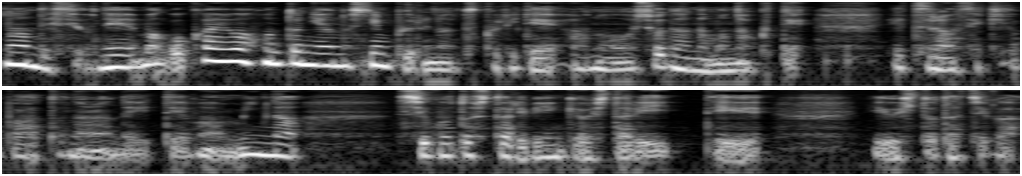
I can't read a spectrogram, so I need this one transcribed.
なんですよね。まあ5階は本当にあのシンプルな作りで、あの書棚もなくて、閲覧席がバーッと並んでいて、まあみんな仕事したり勉強したりっていう人たちが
